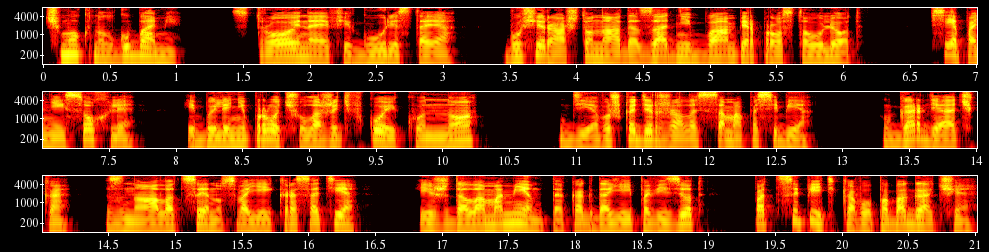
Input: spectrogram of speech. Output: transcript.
Чмокнул губами. Стройная, фигуристая, буфера что надо, задний бампер просто улет. Все по ней сохли и были не прочь уложить в койку, но... Девушка держалась сама по себе. Гордячка, знала цену своей красоте и ждала момента, когда ей повезет подцепить кого побогаче.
